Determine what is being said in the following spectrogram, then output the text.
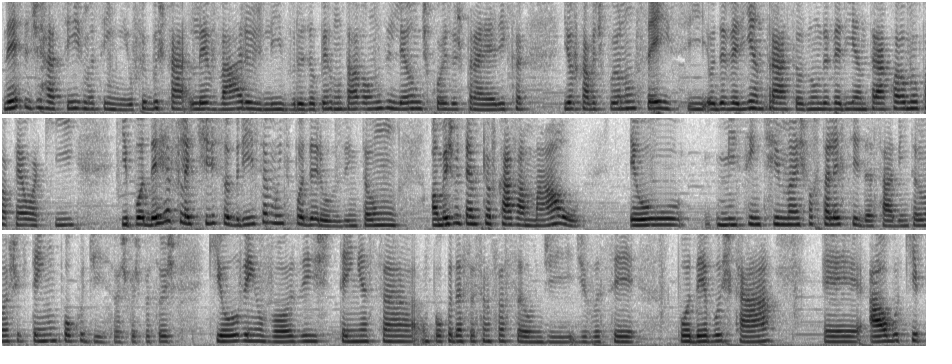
Nesse de racismo, assim, eu fui buscar, ler vários livros, eu perguntava um zilhão de coisas pra Érica e eu ficava, tipo, eu não sei se eu deveria entrar, se eu não deveria entrar, qual é o meu papel aqui. E poder refletir sobre isso é muito poderoso. Então, ao mesmo tempo que eu ficava mal, eu me senti mais fortalecida, sabe? Então eu acho que tem um pouco disso. Acho que as pessoas que ouvem o Vozes têm essa, um pouco dessa sensação de, de você poder buscar é, algo que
